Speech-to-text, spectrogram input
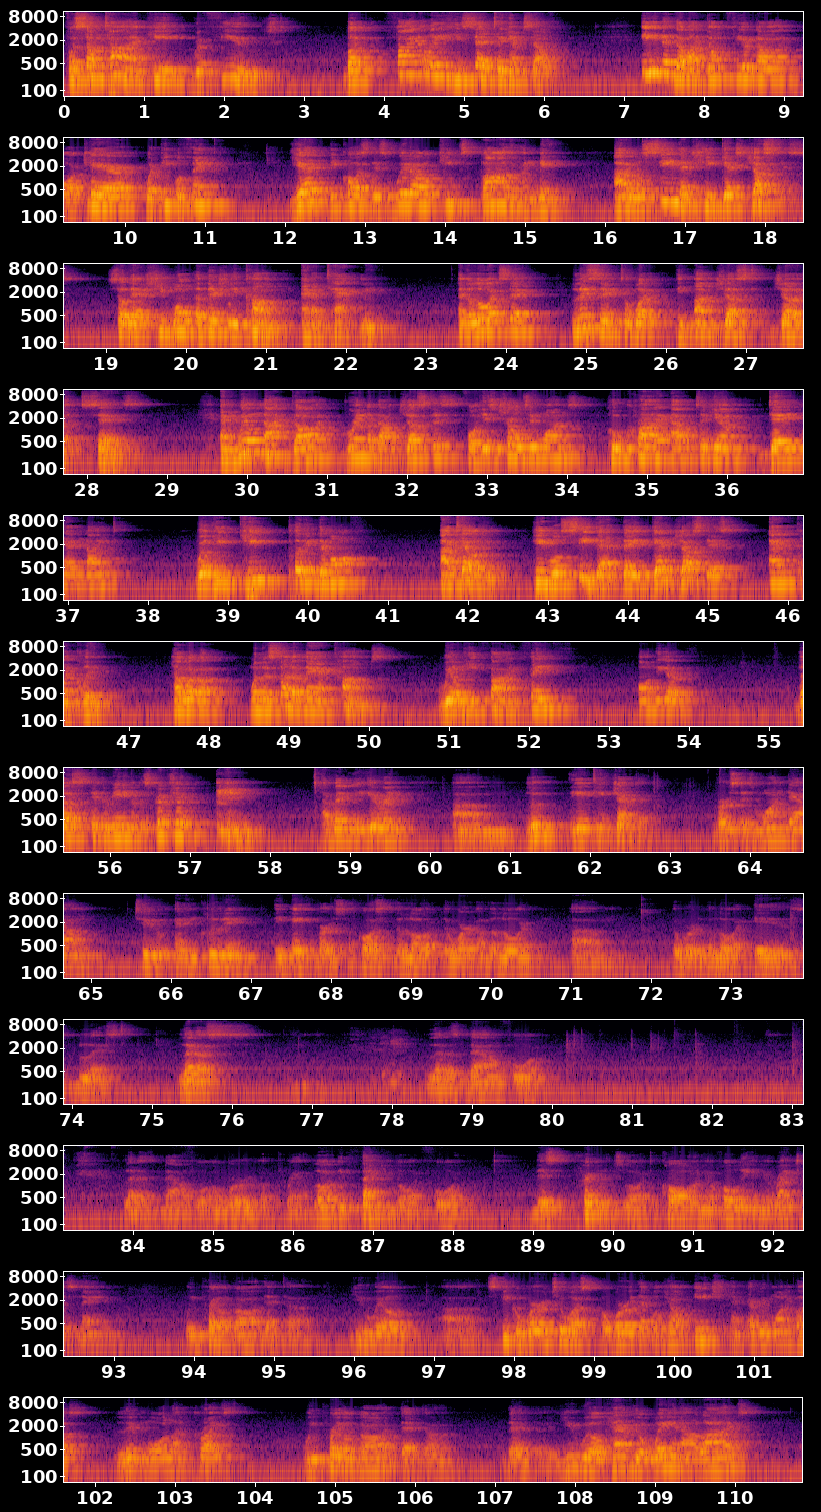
For some time he refused, but finally he said to himself, Even though I don't fear God or care what people think, Yet, because this widow keeps bothering me, I will see that she gets justice so that she won't eventually come and attack me. And the Lord said, Listen to what the unjust judge says. And will not God bring about justice for his chosen ones who cry out to him day and night? Will he keep putting them off? I tell you, he will see that they get justice and quickly. However, when the Son of Man comes, will he find faith on the earth? Thus, in the reading of the scripture, I read in your hearing um, Luke, the 18th chapter, verses 1 down to and including the 8th verse. Of course, the Lord, the word of the Lord um, the word of the Lord is blessed. Let us let us bow for let us bow for a word of prayer. Lord, we thank you, Lord, for this privilege, Lord, to call on your holy and your righteous name. We pray, oh God, that uh, you will uh, speak a word to us, a word that will help each and every one of us live more like Christ. We pray, oh God, that, uh, that you will have your way in our lives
